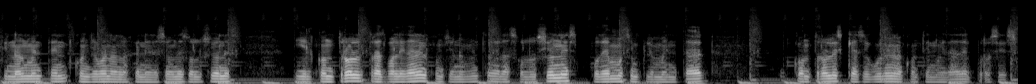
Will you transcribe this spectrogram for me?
finalmente conllevan a la generación de soluciones y el control tras validar el funcionamiento de las soluciones podemos implementar controles que aseguren la continuidad del proceso.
